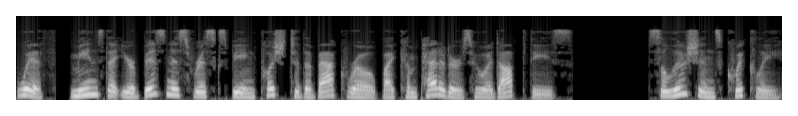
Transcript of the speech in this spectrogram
with means that your business risks being pushed to the back row by competitors who adopt these solutions quickly.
